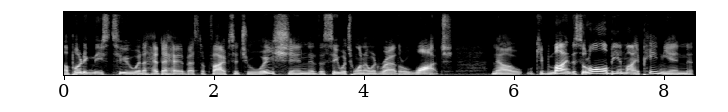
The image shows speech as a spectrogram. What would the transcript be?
I'm putting these two in a head-to-head best of five situation to see which one I would rather watch. Now, keep in mind this will all be in my opinion,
